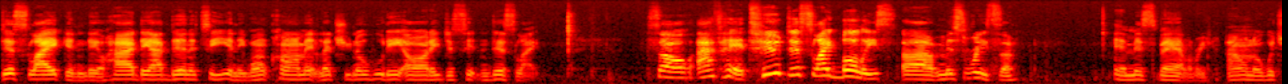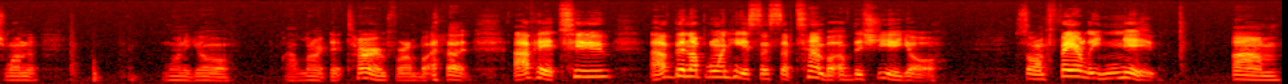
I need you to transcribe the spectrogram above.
dislike and they'll hide their identity and they won't comment, let you know who they are. They just hitting dislike. So I've had two dislike bullies, uh, Miss Risa and Miss Valerie. I don't know which one, one of y'all I learned that term from, but I've had two. I've been up on here since September of this year, y'all. So I'm fairly new. Um,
